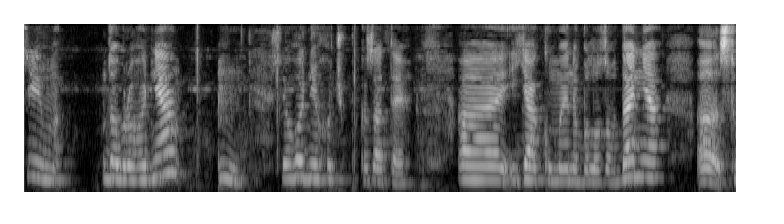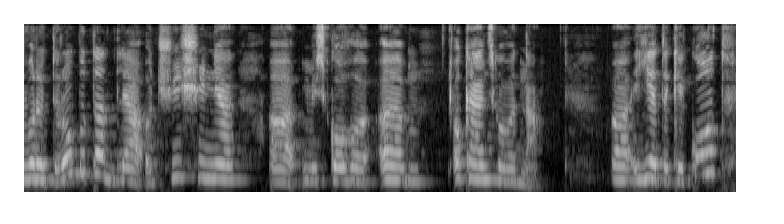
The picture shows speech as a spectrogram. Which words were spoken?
Всім доброго дня. Сьогодні хочу показати, е, як у мене було завдання е, створити робота для очищення е, міського океанського дна. Є такий код.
